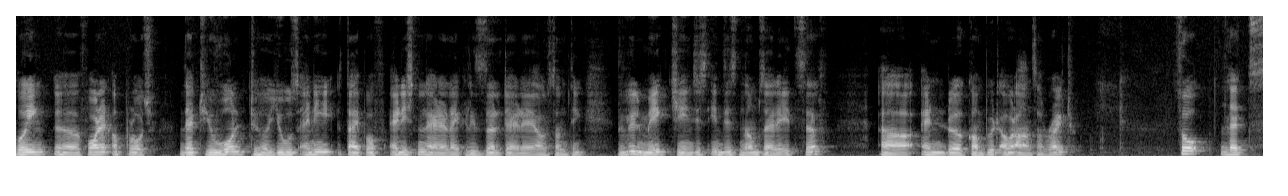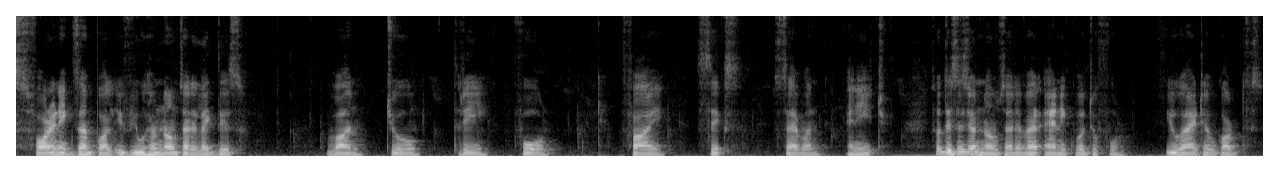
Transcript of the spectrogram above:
going uh, for an approach that you won't uh, use any type of additional array like result array or something. We will make changes in this nums array itself uh, and uh, compute our answer right? So let's for an example if you have nums array like this. 1 2 3 4 5 6 7 and 8 so this is your nums array where n equal to 4 you might have got this.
